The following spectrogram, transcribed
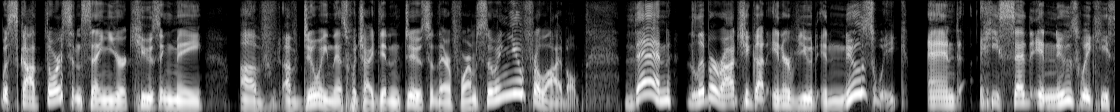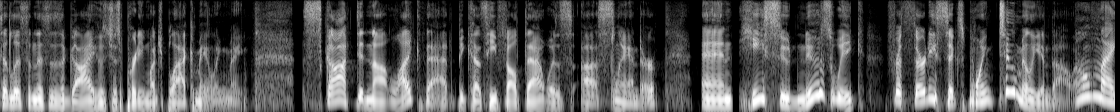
with Scott Thorson saying you're accusing me of of doing this, which I didn't do, so therefore I'm suing you for libel. Then Liberace got interviewed in Newsweek, and he said in Newsweek, he said, Listen, this is a guy who's just pretty much blackmailing me. Scott did not like that because he felt that was uh, slander, and he sued Newsweek for $36.2 million. oh my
